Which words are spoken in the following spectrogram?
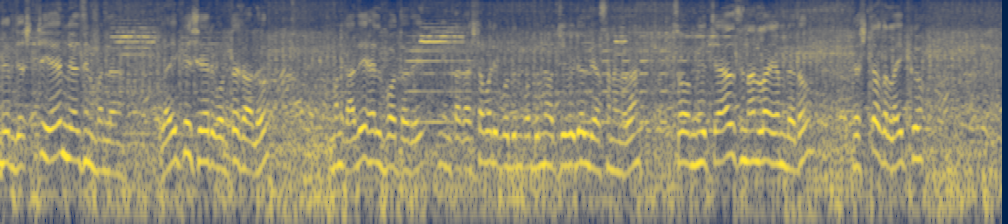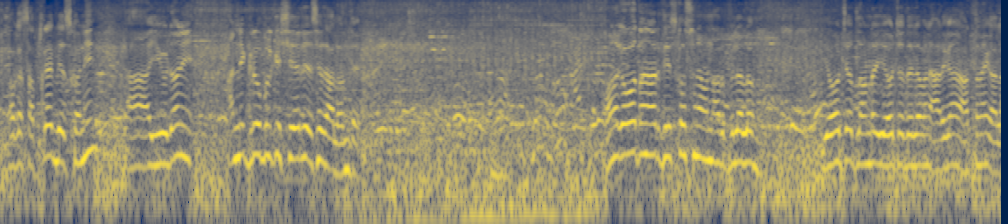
మీరు జస్ట్ ఏం చేయాల్సిన పనిలే లైక్ షేర్ కొడితే చాలు. మనకు అదే హెల్ప్ అవుతుంది. ఇంత కష్టపడి పొద్దున్న పొద్దున్నే వచ్చి వీడియోలు చేస్తున్నాం కదా. సో మీరు చేయాల్సినలా ఏం లేదు. జస్ట్ ఒక లైక్ ఒక సబ్స్క్రైబ్ చేసుకొని ఈ వీడియోని అన్ని గ్రూపులకి షేర్ చేసే చాలు అంతే. వనకపోతున్నారు తీసుకొస్తూనే ఉన్నారు పిల్లలు. ఎవరి చేతిలో ఉండవు ఎవరి చేతిలో అని అడగ అర్థమే కాల.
